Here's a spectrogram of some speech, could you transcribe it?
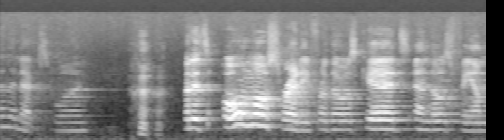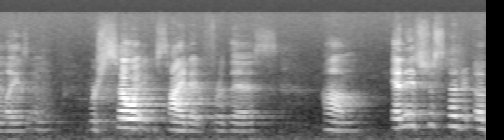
And the next one. but it's almost ready for those kids and those families. And we're so excited for this. Um, and it's just a, a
